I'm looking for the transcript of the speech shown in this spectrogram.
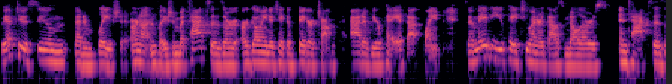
we have to assume that inflation or not inflation, but taxes are, are going to take a bigger chunk out of your pay at that point. So maybe you pay $200,000 in taxes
